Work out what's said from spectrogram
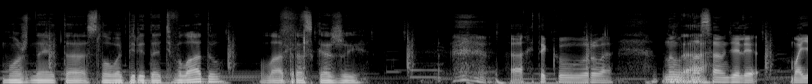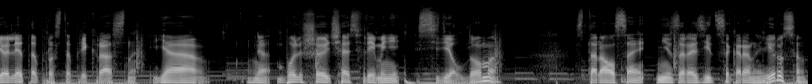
можно это слово передать Владу. Влад, расскажи. Ах ты курва. Ну, да. на самом деле, мое лето просто прекрасно. Я большую часть времени сидел дома, старался не заразиться коронавирусом.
